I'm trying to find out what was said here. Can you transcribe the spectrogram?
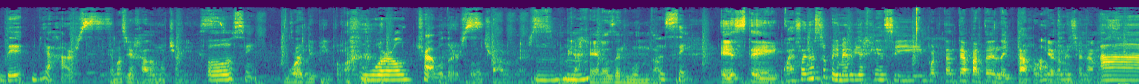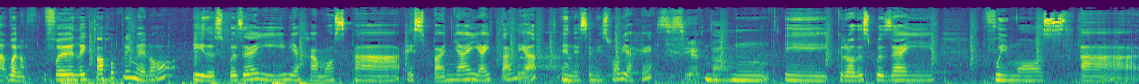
de viajar. Hemos viajado mucho, amigos. Oh, sí. Worldly people. World Travelers. World travelers. Viajeros del mundo. Sí. Este, ¿cuál fue nuestro primer viaje así importante aparte de Lake Tahoe, que ya lo mencionamos? Ah, bueno, fue Lake Tahoe primero y después de ahí viajamos a España y a Italia Ah. en ese mismo viaje. Sí, cierto. Y creo después de ahí fuimos a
